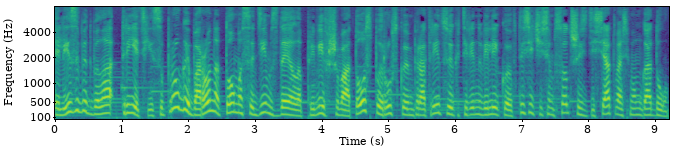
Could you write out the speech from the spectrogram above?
Элизабет была третьей супругой барона Томаса Димсдейла, привившего от оспы русскую императрицу Екатерину Великую в 1768 году.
